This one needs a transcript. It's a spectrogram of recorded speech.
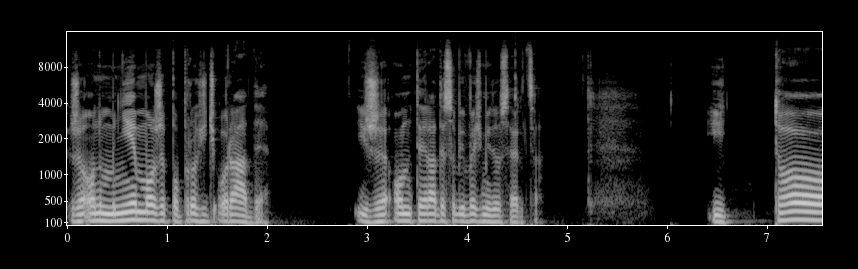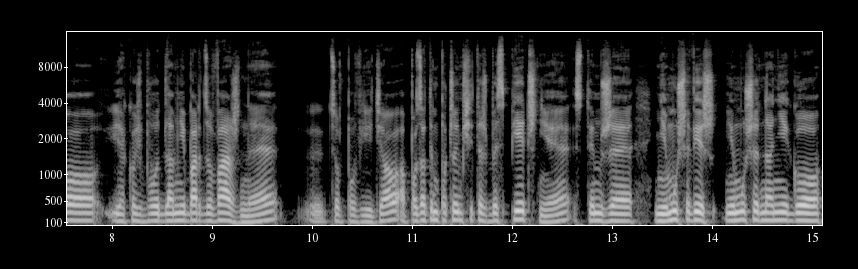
że on mnie może poprosić o radę i że on tę radę sobie weźmie do serca. I to jakoś było dla mnie bardzo ważne, y, co powiedział, a poza tym poczułem się też bezpiecznie z tym, że nie muszę, wiesz, nie muszę na niego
